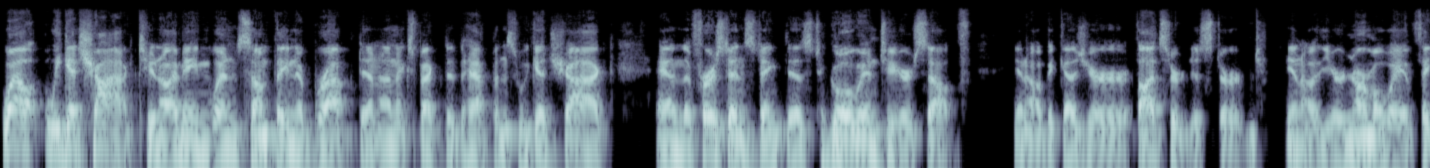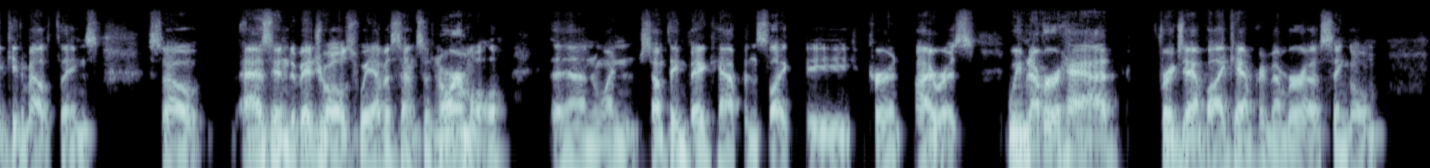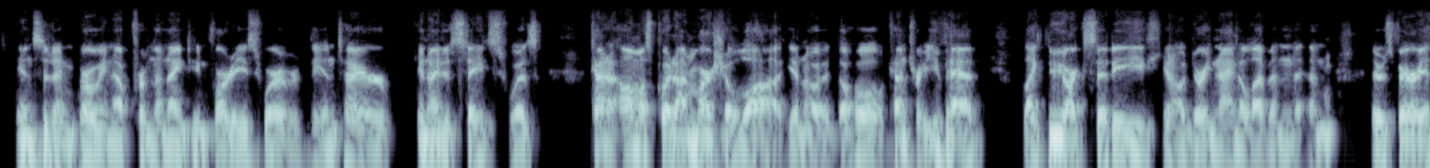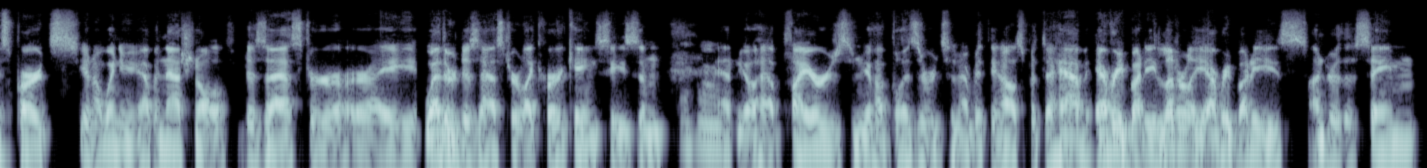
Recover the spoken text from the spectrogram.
Well, we get shocked. You know, I mean, when something abrupt and unexpected happens, we get shocked. And the first instinct is to go into yourself, you know, because your thoughts are disturbed, you know, mm-hmm. your normal way of thinking about things. So, as individuals, we have a sense of normal. And when something big happens, like the current virus, we've never had, for example, I can't remember a single incident growing up from the 1940s where the entire United States was kind of almost put on martial law, you know, the whole country. You've had like New York City, you know, during 9 11, and there's various parts, you know, when you have a national disaster or a weather disaster like hurricane season, mm-hmm. and you'll have fires and you'll have blizzards and everything else. But to have everybody, literally everybody's under the same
